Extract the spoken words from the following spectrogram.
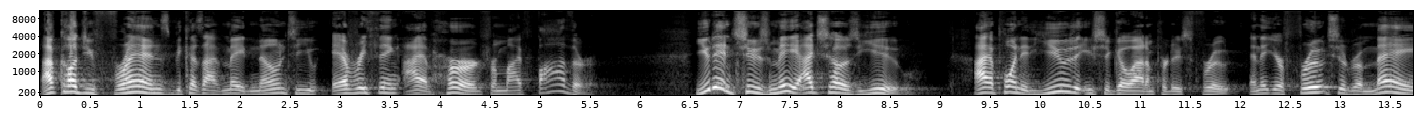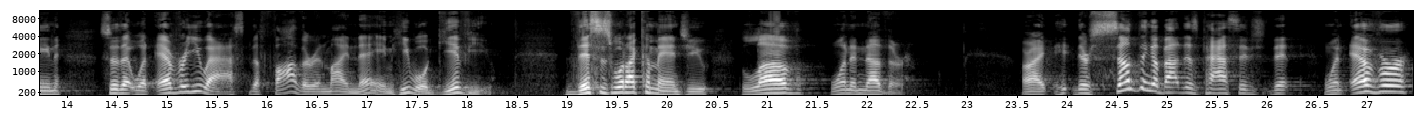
I've called you friends because I've made known to you everything I have heard from my Father. You didn't choose me, I chose you. I appointed you that you should go out and produce fruit, and that your fruit should remain, so that whatever you ask the Father in my name, he will give you. This is what I command you love one another. All right, there's something about this passage that whenever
